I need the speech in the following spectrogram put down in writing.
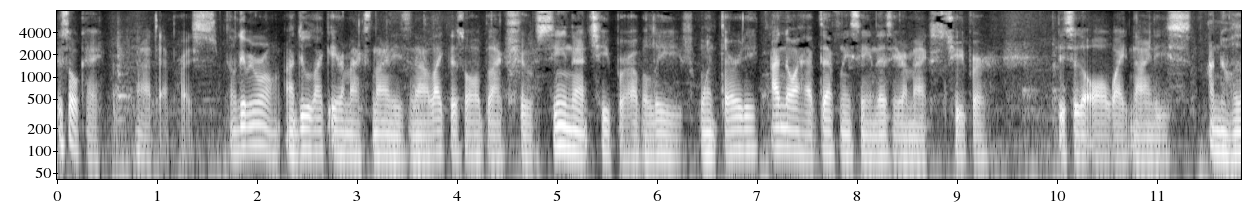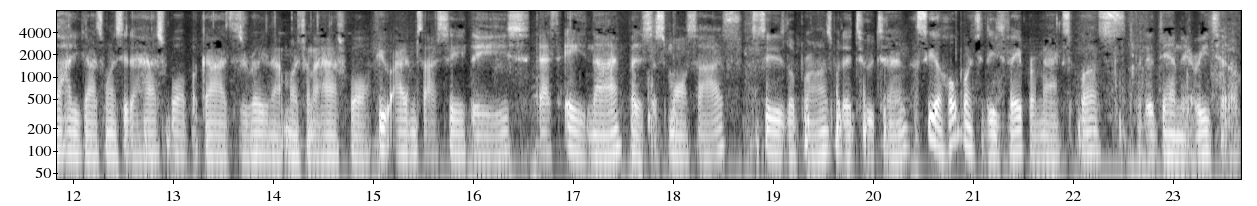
It's okay. Not at that price. Don't get me wrong. I do like Air Max 90s, and I like this all black shoe. Seen that cheaper, I believe. 130. I know I have definitely seen this Air Max cheaper. These is the all white 90s. I know a lot of you guys want to see the hash wall, but guys, there's really not much on the hash wall. A few items I see. These, that's 89, but it's a small size. I see these LeBrons, but they're 210. I see a whole bunch of these Vapor Max Plus, but they're damn near retail.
